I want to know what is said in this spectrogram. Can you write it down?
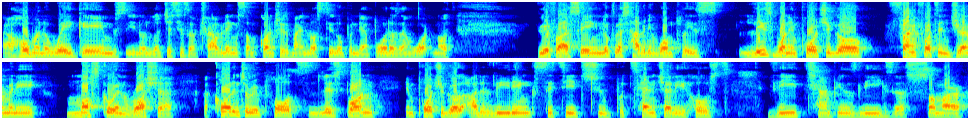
uh, home and away games, you know, logistics of traveling, some countries might not still open their borders and whatnot. UEFA are saying, look, let's have it in one place. Lisbon in Portugal, Frankfurt in Germany, Moscow in Russia. According to reports, Lisbon in Portugal are the leading city to potentially host the Champions League's uh, summer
